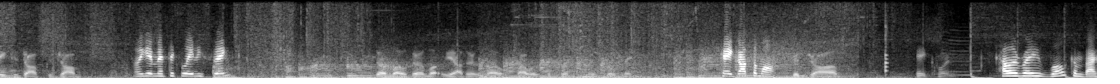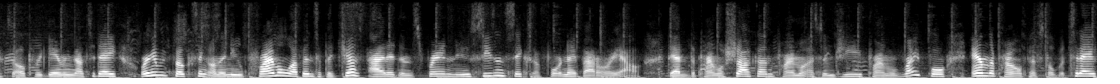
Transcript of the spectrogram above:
Okay, good job, good job. Let me get Mythic Lady Sphinx. They're low, they're low. Yeah, they're low. That was the person who killed me. Okay, got them all. Good job. Hey, Quinn. Hello everybody, welcome back to L3 Gaming. Now today, we're going to be focusing on the new Primal weapons that they just added in this brand new Season 6 of Fortnite Battle Royale. They added the Primal Shotgun, Primal SMG, Primal Rifle, and the Primal Pistol, but today,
